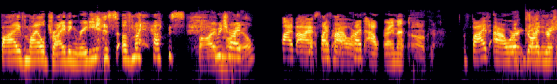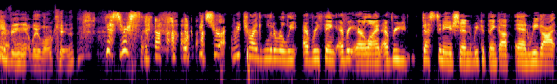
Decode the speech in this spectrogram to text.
five mile driving radius of my house. Five we tried mile? Five, uh, I, five, five, mile, hours. five hour, I meant. Okay. Five hour my God, you're radius. conveniently located. Yeah, seriously. like we tried, we tried literally everything, every airline, every destination we could think of, and we got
